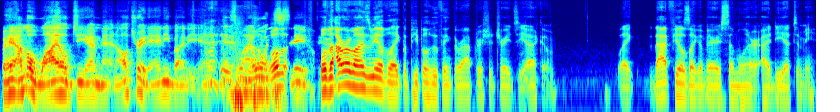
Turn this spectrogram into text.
but hey, I'm a wild GM man. I'll trade anybody, and, that is wild. no one's well, safe. Dude. Well, that reminds me of like the people who think the Raptors should trade Siakam. Like that feels like a very similar idea to me.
